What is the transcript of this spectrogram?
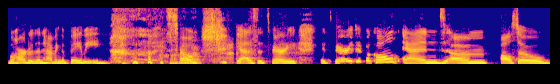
harder than having a baby. so, yes, it's very it's very difficult and um, also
